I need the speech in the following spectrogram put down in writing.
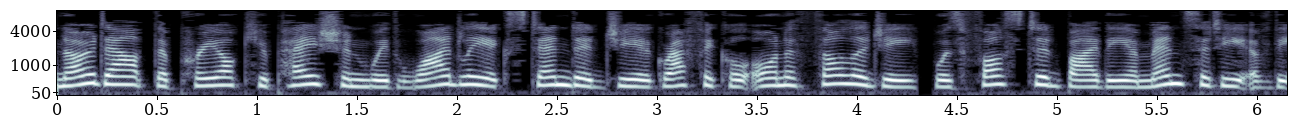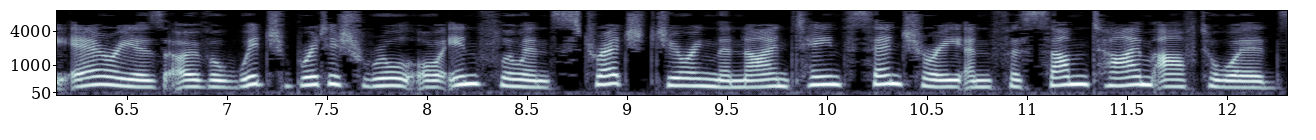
No doubt the preoccupation with widely extended geographical ornithology, was fostered by the immensity of the areas over which British rule or influence stretched during the 19th century and for some time afterwards.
